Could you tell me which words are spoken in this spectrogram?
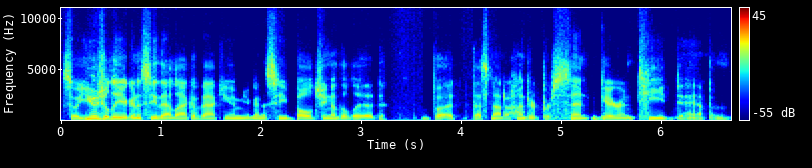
So usually you're going to see that lack of vacuum, you're going to see bulging of the lid, but that's not 100% guaranteed to happen.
